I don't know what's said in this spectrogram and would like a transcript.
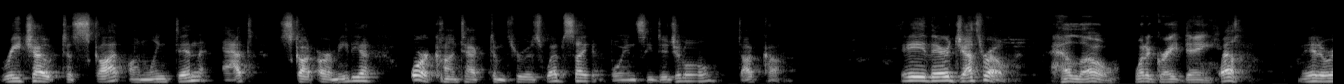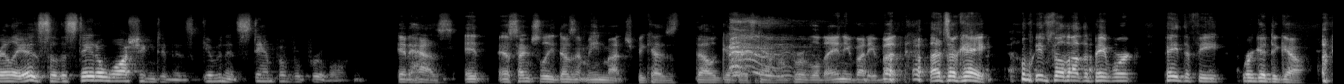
Reach out to Scott on LinkedIn at Scott R Media or contact him through his website, buoyancydigital.com. Hey there, Jethro. Hello. What a great day. Well, it really is. So the state of Washington has given its stamp of approval. It has. It essentially doesn't mean much because they'll give their stamp of approval to anybody, but that's okay. We filled out the paperwork, paid the fee. We're good to go.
